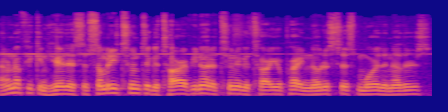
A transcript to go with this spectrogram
I don't know if you can hear this. If somebody tunes a guitar, if you know how to tune a guitar, you'll probably notice this more than others.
